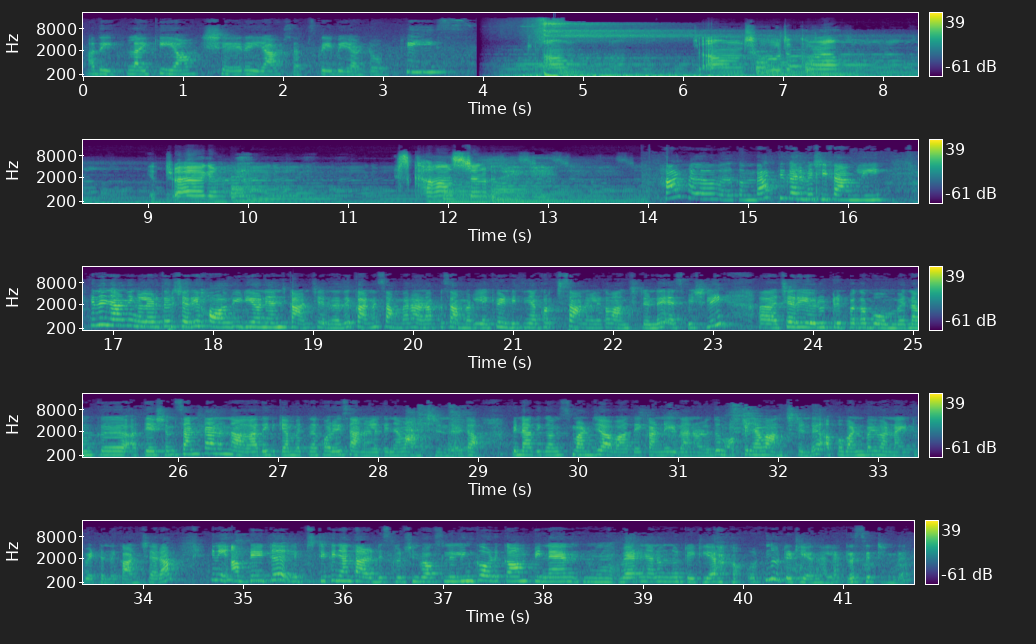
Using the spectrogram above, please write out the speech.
അതെ ലൈക്ക് ചെയ്യുക ഷെയർ ചെയ്യുക സബ്സ്ക്രൈബ് ചെയ്യുക കേട്ടോ please I'm down to the ground. You're dragging me. It's constantly. Hi hello welcome back to Karumashi family ഇത് ഞാൻ നിങ്ങളുടെ അടുത്ത് ഒരു ചെറിയ ഹോൾ വീഡിയോ ആണ് ഞാൻ കാണിച്ചു തരുന്നത്. കാരണം സമ്മറാണ് അപ്പോൾ സമ്മറിലേക്ക് വേണ്ടിയിട്ട് ഞാൻ കുറച്ച് സാധനങ്ങളൊക്കെ വാങ്ങിച്ചിട്ടുണ്ട്. എസ്പെഷ്യലി ചെറിയൊരു ട്രിപ്പൊക്കെ പോകുമ്പോൾ നമുക്ക് അത്യാവശ്യം സൺ ടാൻ ഒന്നും ആകാതെ ഇരിക്കാൻ പറ്റുന്ന കുറേ സാധനങ്ങളൊക്കെ ഞാൻ വാങ്ങിച്ചിട്ടുണ്ട് കേട്ടോ. പിന്നെ അധികം സ്മഡ്ജ് ആവാതെ കണ്ണ് എഴുതാനുള്ളതും ഒക്കെ ഞാൻ വാങ്ങിച്ചിട്ടുണ്ട്. അപ്പോൾ വൺ ബൈ വൺ ആയിട്ട് പെട്ടെന്ന് കാണിച്ചു തരാം. ഇനി അപ്ഡേറ്റ് ലിപ്സ്റ്റിക്ക് ഞാൻ താഴെ ഡിസ്ക്രിപ്ഷൻ ബോക്സിൽ ലിങ്ക് കൊടുക്കാം. പിന്നെ വേറെ ഞാനൊന്നും ഇട്ടിട്ടില്ല. ഒന്നും ഇട്ടിട്ടില്ല എന്നല്ല ഡ്രസ്സ് ഇട്ടിട്ടുണ്ട്.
